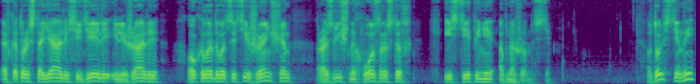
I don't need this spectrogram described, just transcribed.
в которой стояли, сидели и лежали около двадцати женщин различных возрастов и степени обнаженности. Вдоль стены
